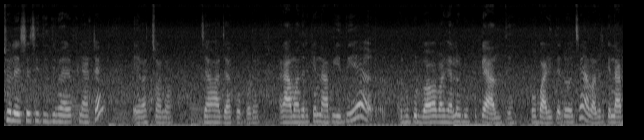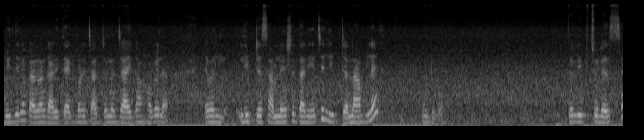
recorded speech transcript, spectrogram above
চলে এসেছি দিদিভাইয়ের ফ্ল্যাটে এবার চলো, যাওয়া যাক ওপরে। আর আমাদেরকে নামিয়ে দিয়ে রুপুর বাবা আবার গেল রুপুকে আনতে। ও বাড়িতে রয়েছে, আমাদেরকে নামিয়ে দিল। কারণ গাড়িতে একবারে চারজনের জায়গা হবে না। এবার লিফটের সামনে এসে দাঁড়িয়েছে। লিফটটা নামলে উঠবো। তো লিফট চলে এসছে।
